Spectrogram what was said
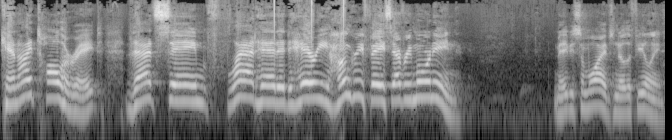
Can I tolerate that same flat headed, hairy, hungry face every morning? Maybe some wives know the feeling.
